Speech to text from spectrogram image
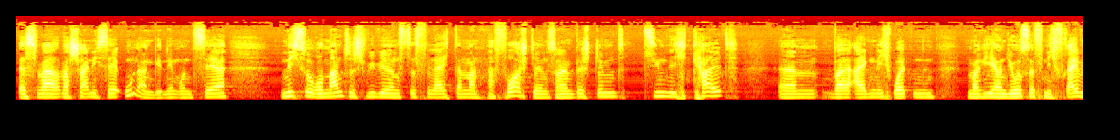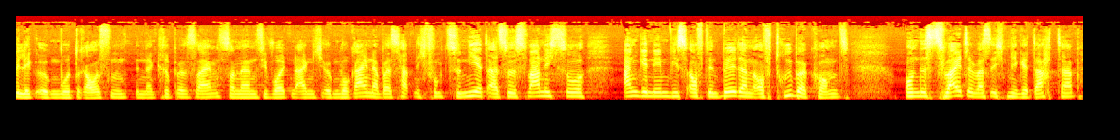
es war wahrscheinlich sehr unangenehm und sehr nicht so romantisch, wie wir uns das vielleicht dann manchmal vorstellen, sondern bestimmt ziemlich kalt ähm, weil eigentlich wollten Maria und Josef nicht freiwillig irgendwo draußen in der Krippe sein, sondern sie wollten eigentlich irgendwo rein, aber es hat nicht funktioniert. Also es war nicht so angenehm, wie es auf den Bildern oft rüberkommt. Und das Zweite, was ich mir gedacht habe,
